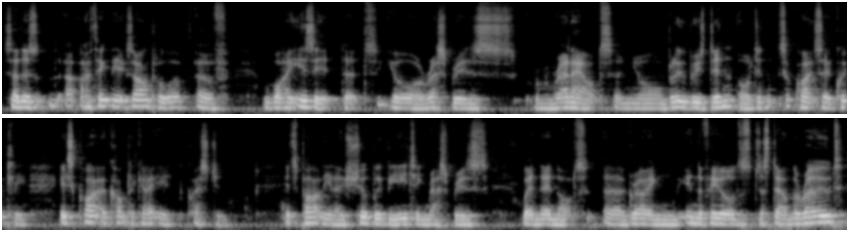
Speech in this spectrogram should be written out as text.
So there's, I think, the example of, of why is it that your raspberries ran out and your blueberries didn't, or didn't quite so quickly? It's quite a complicated question. It's partly, you know, should we be eating raspberries when they're not uh, growing in the fields just down the road,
